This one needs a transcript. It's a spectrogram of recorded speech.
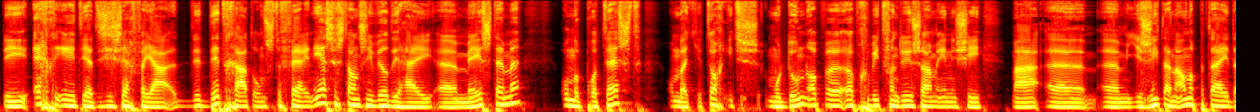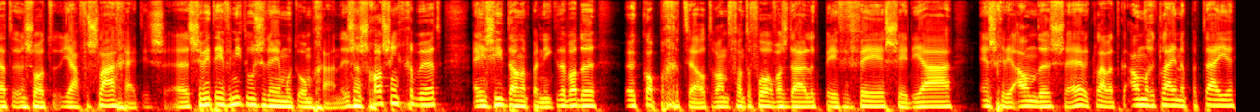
die echt geïrriteerd is. Die zegt van ja, dit, dit gaat ons te ver. In eerste instantie wilde hij meestemmen onder protest omdat je toch iets moet doen op, uh, op het gebied van duurzame energie. Maar uh, um, je ziet aan de andere partijen dat er een soort ja, verslagenheid is. Uh, ze weten even niet hoe ze ermee moeten omgaan. Er is een schorsing gebeurd en je ziet dan een paniek. Er worden koppen geteld, want van tevoren was duidelijk PVV, CDA, Enschede anders. Hè, wat andere kleine partijen,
